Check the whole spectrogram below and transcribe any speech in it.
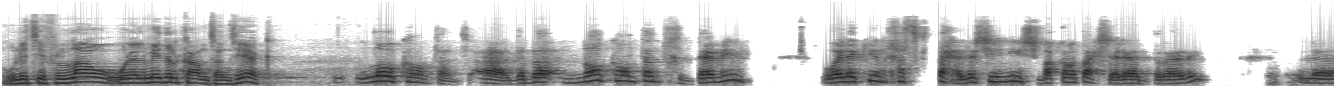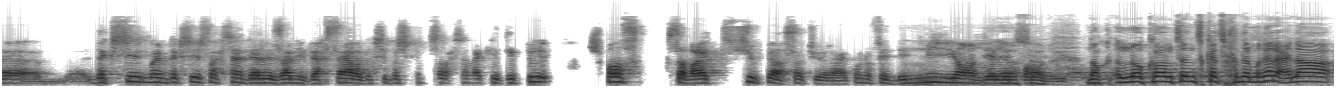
وليتي في ال low ولا ال middle content ياك. low content. آه دابا no content خدامين ولكن خاصك تطيح على شي niche باقي ما طاحش عليها الدراري. داكشي المهم داكشي اللي شرحت ديال les anniversaires وداكشي باش كنت شرحت أنا KDP je pense ça va super saturé يكونوا فيه des millions ديال les produits donc no content كتخدم غير على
